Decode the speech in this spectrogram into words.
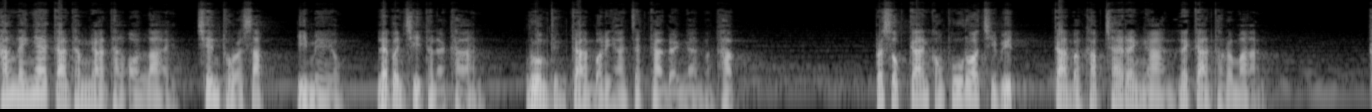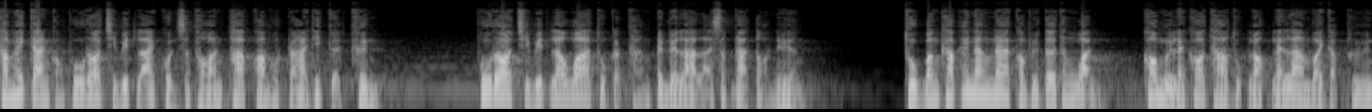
ทั้งในแง่การทำงานทางออนไลน์ เช่นโทรศัพท์ อีเมล และบัญชีธนาคาร รวมถึงการบริหารจัดการแรงงานบังคับ ประสบการณ์ของผู้รอดชีวิต การบังคับใช้แรงงานและการทรมานคำให้การของผู้รอดชีวิตหลายคนสะท้อนภาพความโหดร้ายที่เกิดขึ้น ผู้รอดชีวิตเล่าว่าถูกกักขังเป็นเวลาหลายสัปดาห์ต่อเนื่อง ถูกบังคับให้นั่งหน้าคอมพิวเตอร์ทั้งวัน ข้อมือและข้อเท้าถูกล็อกและล่ามไว้กับพื้น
